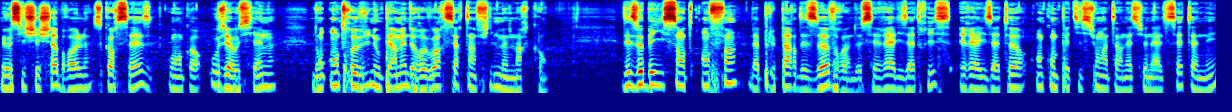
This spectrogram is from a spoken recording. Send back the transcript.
mais aussi chez Chabrol, Scorsese ou encore Ouzia dont Entrevue nous permet de revoir certains films marquants. Désobéissante enfin, la plupart des œuvres de ces réalisatrices et réalisateurs en compétition internationale cette année.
